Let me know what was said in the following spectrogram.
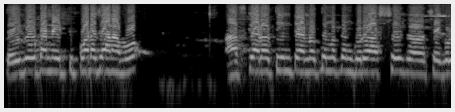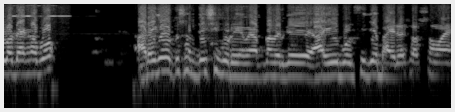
তো এই গরুটা নিয়ে একটু পরে জানাব। আজকে আরও তিনটা নতুন নতুন গরু আসছে, তো সেগুলো দেখাবো। আর এগুলো তো সব দেশি গরু, আমি আপনাদেরকে আগেই বলছি যে ভাইরা সবসময়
